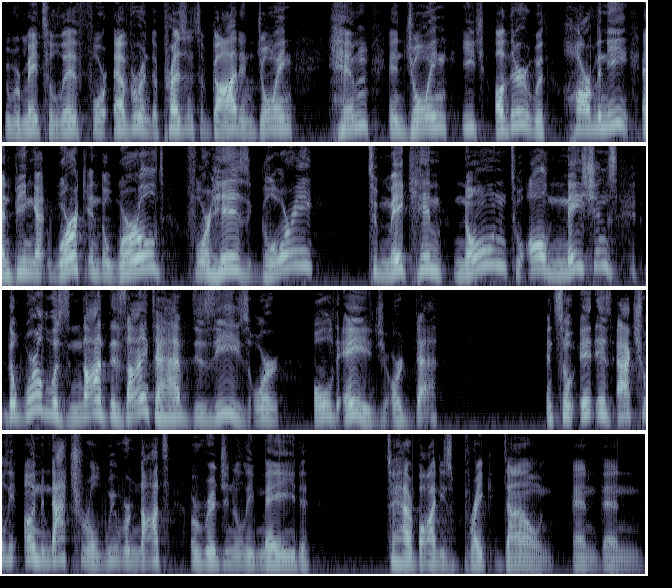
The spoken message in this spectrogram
We were made to live forever in the presence of God, enjoying Him, enjoying each other with harmony, and being at work in the world for His glory to make Him known to all nations. The world was not designed to have disease or old age or death. And so it is actually unnatural. We were not originally made to have bodies break down and then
